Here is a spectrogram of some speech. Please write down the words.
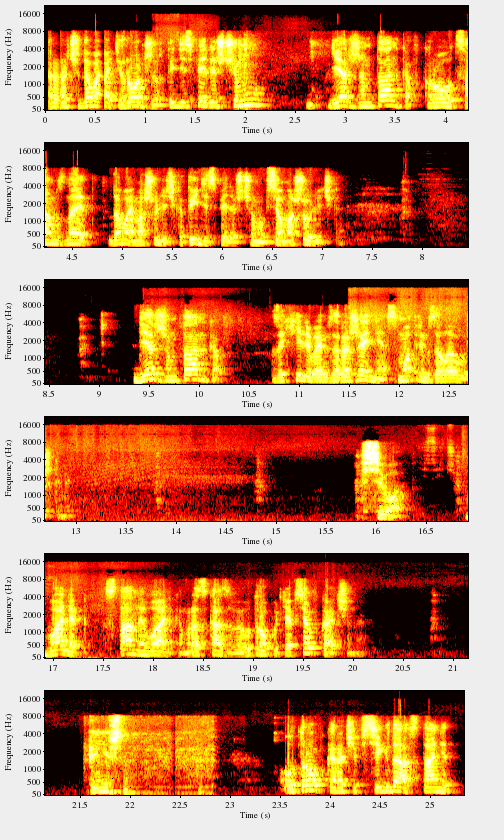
Короче, давайте, Роджер, ты диспелишь чему? Держим танков, Кроуд сам знает. Давай, Машулечка, ты диспелишь чему? Все, Машулечка. Держим танков, захиливаем заражение, смотрим за ловушками. Все. Валяк, станы вальком, рассказывай, утроп, у тебя все вкачано? Конечно. Утроп, короче, всегда станет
